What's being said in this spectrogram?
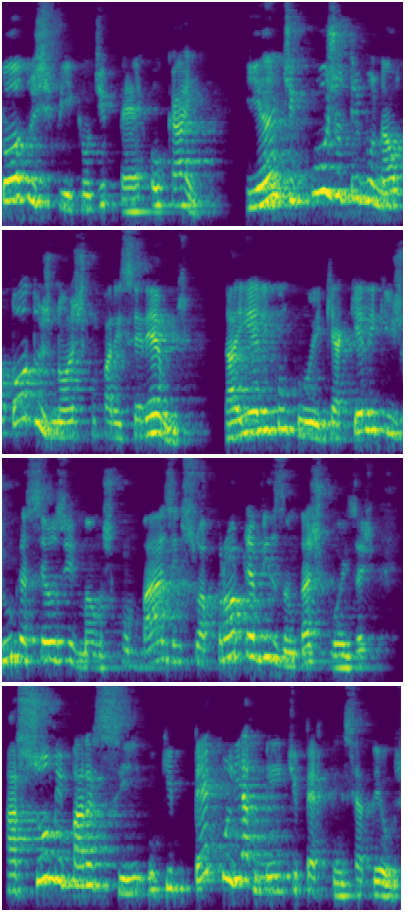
todos ficam de pé ou caem, e ante cujo tribunal todos nós compareceremos. Daí ele conclui que aquele que julga seus irmãos com base em sua própria visão das coisas assume para si o que peculiarmente pertence a Deus.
